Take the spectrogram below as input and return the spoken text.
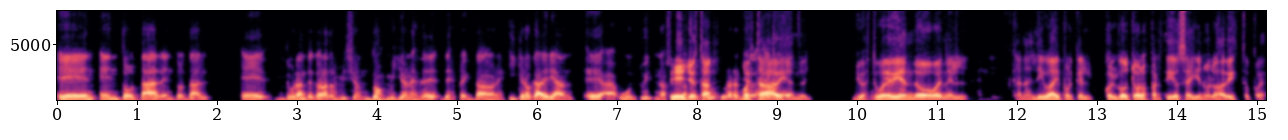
En, en total, en total, eh, durante toda la transmisión dos millones de, de espectadores. Y creo que Adrián, eh, hubo un tweet, no sé, sí, no yo, sé, estaba, tú, lo yo estaba viendo. Yo estuve viendo en el, canal de Ibai porque él colgó todos los partidos. Si alguien no los ha visto, pues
